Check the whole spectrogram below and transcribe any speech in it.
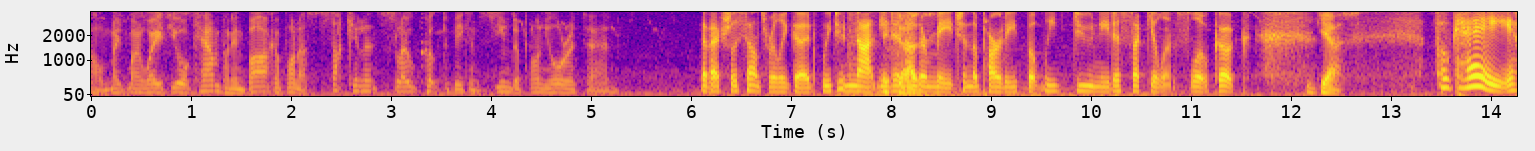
I'll make my way to your camp and embark upon a succulent slow cook to be consumed upon your return. That actually sounds really good. We do not need It another does. mage in the party, but we do need a succulent slow cook. Yes. Okay.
